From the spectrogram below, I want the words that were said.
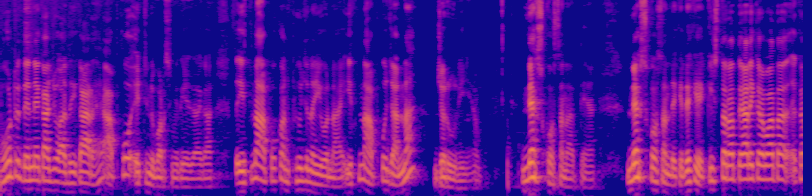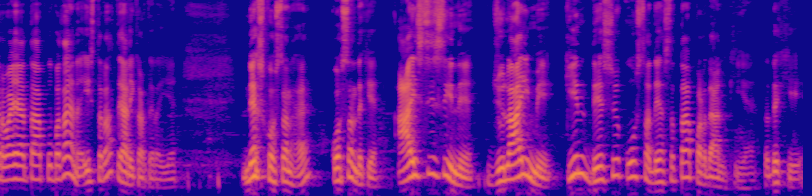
वोट देने का जो अधिकार है आपको एटीन वर्ष में दिया जाएगा। तो इतना आपको कन्फ्यूज़ नहीं होना है, इतना आपको जानना ज़रूरी है। नेक्स्ट क्वेश्चन आते हैं। नेक्स्ट क्वेश्चन देखिए देखिए, किस तरह तैयारी करवाता, करवाया जाता है आपको बताया ना? इस तरह तैयारी करते रहिए। नेक्स्ट क्वेश्चन है। क्वेश्चन देखिए आईसीसी ने जुलाई में किन देशों को सदस्यता प्रदान की है? तो देखिए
